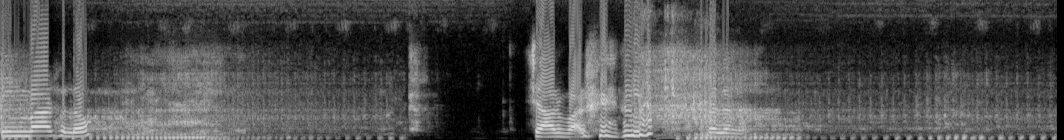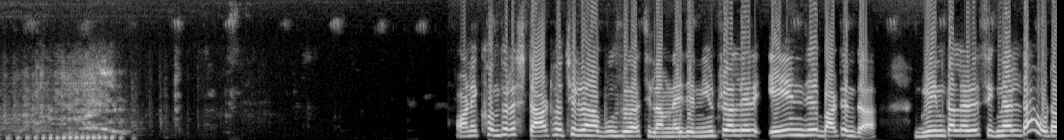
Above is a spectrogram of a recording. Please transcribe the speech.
তিনবার হলো। চারবার। এখনও হলো না। অনেকক্ষণ ধরে স্টার্ট হচ্ছিল না, বুঝতে পারছিলাম না। এই যে নিউট্রালের এন যে বাটনটা গ্রিন কালারের সিগন্যালটা ওটা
